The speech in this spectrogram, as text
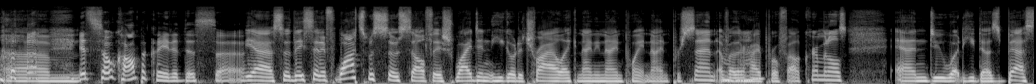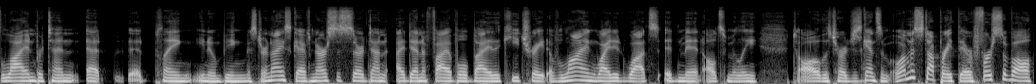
Um, it's so complicated. This. Uh, yeah. So they said if Watts was so selfish, why didn't he go to trial like 99.9% of other high profile criminals and do what he does best lie and pretend at, at playing, you know, being Mr. Nice Guy? If narcissists are done, identifiable by the key trait of lying, why did Watts admit ultimately to all the charges against him? Well, I'm going to stop right there. First of all,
